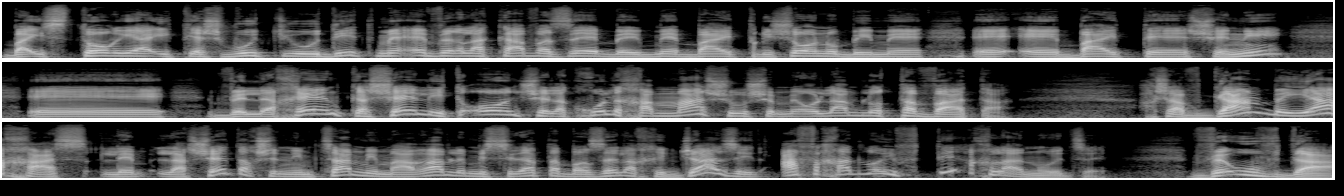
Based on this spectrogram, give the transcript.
בהיסטוריה התיישבות יהודית מעבר לקו הזה בימי בית ראשון או בימי אה, אה, בית אה, שני. אה, ולכן קשה לטעון שלקחו לך משהו שמעולם לא טבעת. עכשיו, גם ביחס לשטח שנמצא ממערב למסילת הברזל החיג'אזית, אף אחד לא הבטיח לנו את זה. ועובדה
